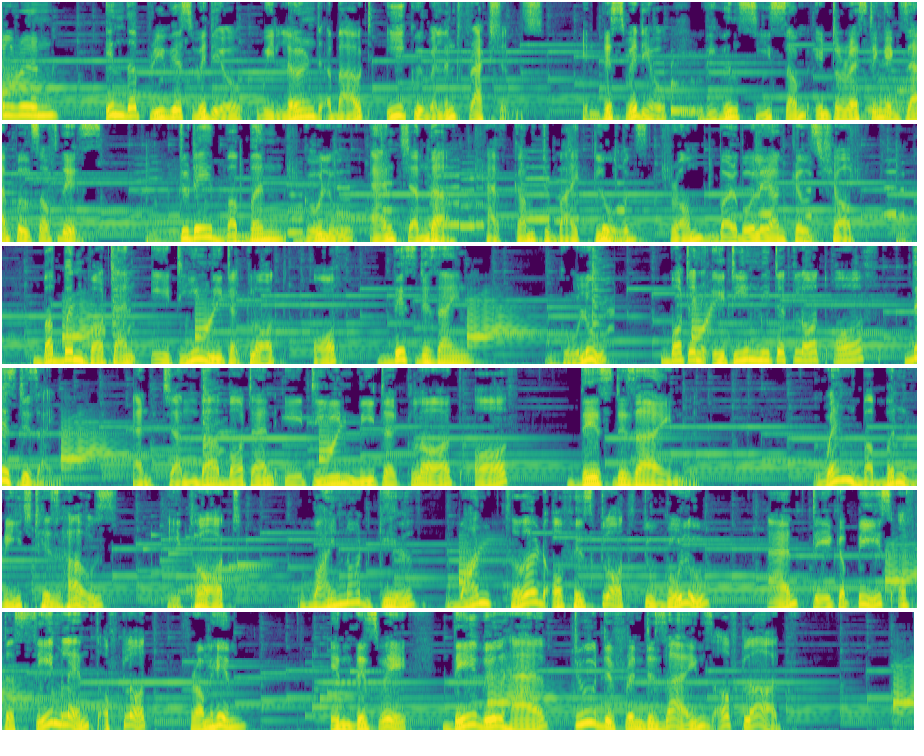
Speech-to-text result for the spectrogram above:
Children, in the previous video, we learned about equivalent fractions. In this video, we will see some interesting examples of this. Today, Babban, Golu and Chanda have come to buy clothes from Barbole uncle's shop. Babban bought an 18 meter cloth of this design. Golu bought an 18 meter cloth of this design and Chanda bought an 18 meter cloth of this design. When Babban reached his house, he thought, why not give one third of his cloth to Golu and take a piece of the same length of cloth from him? In this way, they will have two different designs of cloth.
